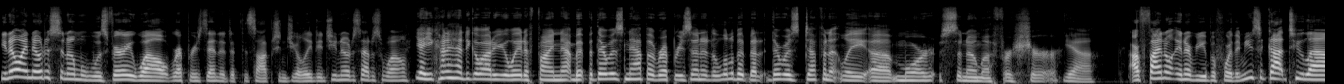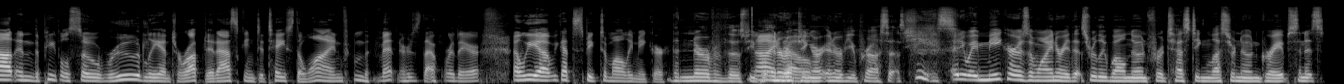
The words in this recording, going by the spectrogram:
You know, I noticed Sonoma was very well represented at this auction, Julie. Did you notice that as well? Yeah, you kind of had to go out of your way to find Napa, but, but there was Napa represented a little bit, but there was definitely uh, more Sonoma for sure. Yeah. Our final interview before the music got too loud and the people so rudely interrupted, asking to taste the wine from the vintners that were there, and we uh, we got to speak to Molly Meeker. The nerve of those people I interrupting know. our interview process. Jeez. Anyway, Meeker is a winery that's really well known for testing lesser known grapes, and it's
